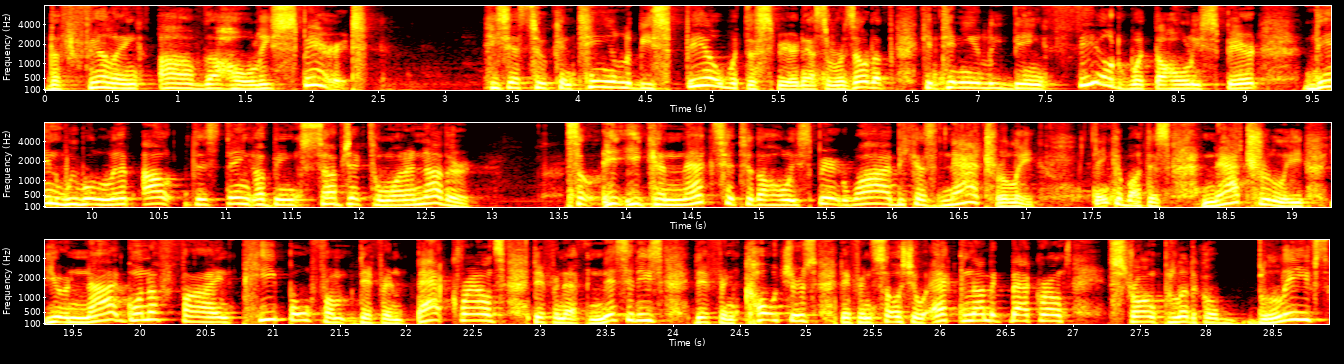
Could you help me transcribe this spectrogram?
The filling of the Holy Spirit. He says to continually be filled with the Spirit. And as a result of continually being filled with the Holy Spirit, then we will live out this thing of being subject to one another. So he, he, connects it to the Holy Spirit. Why? Because naturally, think about this. Naturally, you're not going to find people from different backgrounds, different ethnicities, different cultures, different socio-economic backgrounds, strong political beliefs,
